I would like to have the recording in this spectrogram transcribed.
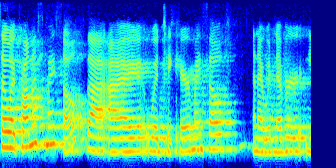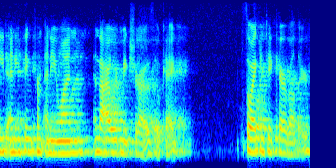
So I promised myself that I would take care of myself and I would never need anything from anyone and that I would make sure I was okay so I can take care of others.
